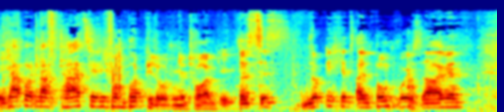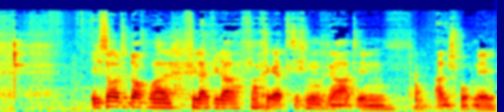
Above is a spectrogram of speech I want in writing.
Ich habe heute Nacht tatsächlich vom Pottpiloten geträumt. Das ist wirklich jetzt ein Punkt, wo ich sage, ich sollte doch mal vielleicht wieder fachärztlichen Rat in Anspruch nehmen.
